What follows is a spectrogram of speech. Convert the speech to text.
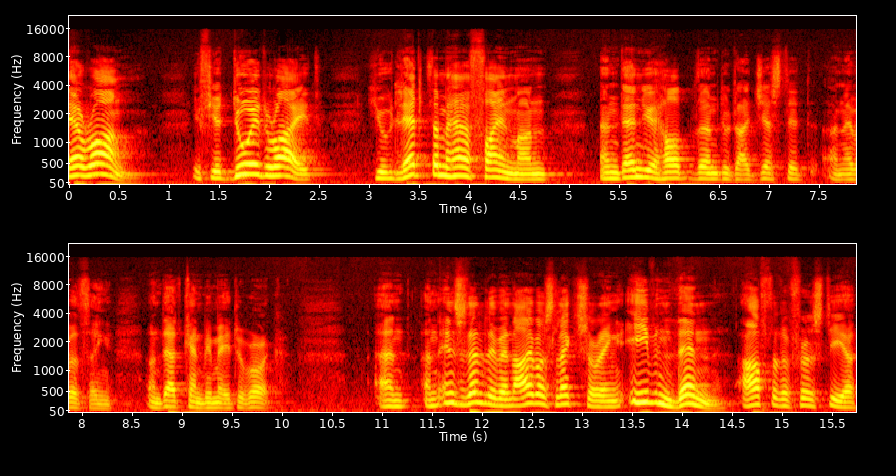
they're wrong. If you do it right, you let them have Feynman, and then you help them to digest it and everything, and that can be made to work. And, and incidentally, when I was lecturing, even then, after the first year,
